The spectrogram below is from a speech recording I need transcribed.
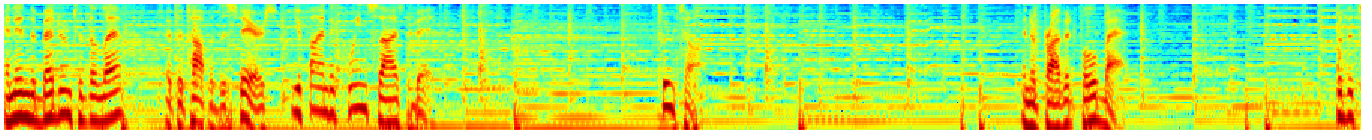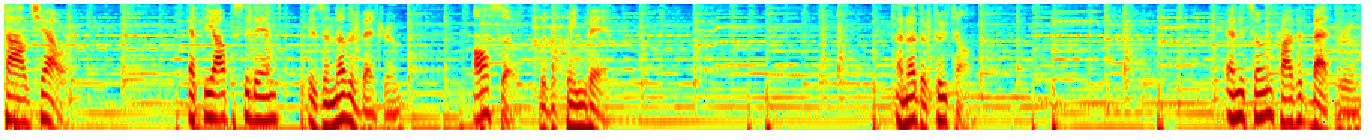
and in the bedroom to the left at the top of the stairs, you find a queen-sized bed, futon, and a private full bath with a tiled shower. At the opposite end is another bedroom, also with a queen bed, another futon, and its own private bathroom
